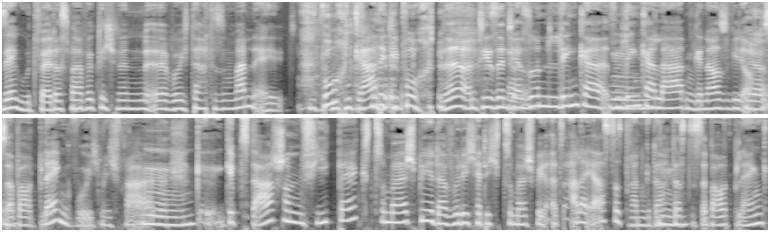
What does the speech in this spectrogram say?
Sehr gut, weil das war wirklich, wenn, äh, wo ich dachte, so Mann, ey, die Bucht, gerade die Bucht, ne? Und die sind ja, ja so ein linker, ein mhm. linker Laden, genauso wie auch ja. das About Blank, wo ich mich frage, mhm. gibt's da schon ein Feedback zum Beispiel? Da würde ich, hätte ich zum Beispiel als allererstes dran gedacht, mhm. dass das About Blank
